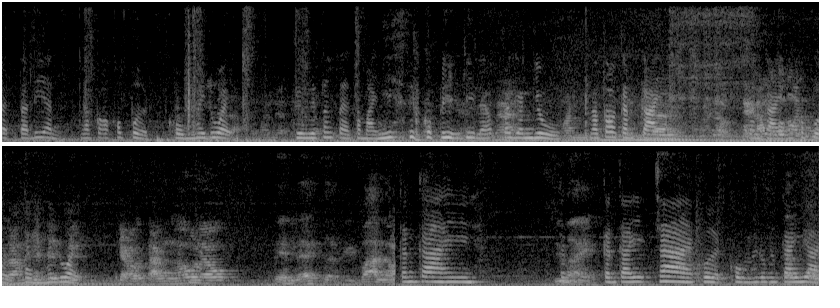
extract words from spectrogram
แบตเตอรี่ยน แล้วก็เขาเปิดคมให้ด้วย คือตั้งแต่สมัย20กว่าปีที่แล้วก็ยังอยู่ แล้วก็กันไกรกันไกรเขาก็เปิดคมให้ด้วยจะเอาตังค์เขาแล้วเสร็จแล้วเกิดผิดบ้านแล้วกันไกรซื้อใหม่กันไกรใช่เปิดคมให้ดูกันไกรใหญ่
